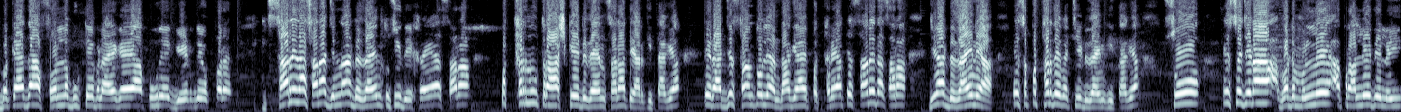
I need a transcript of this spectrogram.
ਬਕਾਇਦਾ ਫੁੱਲ ਬੂਟੇ ਬਣਾਏ ਗਏ ਆ ਪੂਰੇ ਗੇਟ ਦੇ ਉੱਪਰ। ਸਾਰੇ ਦਾ ਸਾਰਾ ਜਿੰਨਾ ਡਿਜ਼ਾਈਨ ਤੁਸੀਂ ਦੇਖ ਰਹੇ ਆ, ਸਾਰਾ ਪੱਥਰ ਨੂੰ ਤਰਾਸ਼ ਕੇ ਡਿਜ਼ਾਈਨ ਸਾਰਾ ਤਿਆਰ ਕੀਤਾ ਗਿਆ। ਤੇ ਰਾਜਸਥਾਨ ਤੋਂ ਲਿਆਂਦਾ ਗਿਆ ਇਹ ਪੱਥਰ ਆ ਤੇ ਸਾਰੇ ਦਾ ਸਾਰਾ ਜਿਹੜਾ ਡਿਜ਼ਾਈਨ ਆ, ਇਸ ਪੱਥਰ ਦੇ ਵਿੱਚ ਹੀ ਡਿਜ਼ਾਈਨ ਕੀਤਾ ਗਿਆ। ਸੋ ਇਸ ਜਿਹੜਾ ਵਡਮੁੱਲੇ ਉਪਰਾਲੇ ਦੇ ਲਈ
